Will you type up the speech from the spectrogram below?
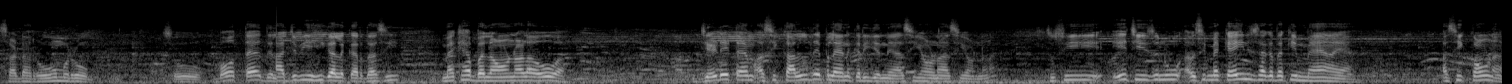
ਸਾਡਾ ਰੋਮ ਰੋਮ ਸੋ ਬਹੁਤ ਤਹਿ ਦਿਲ ਅੱਜ ਵੀ ਇਹੀ ਗੱਲ ਕਰਦਾ ਸੀ। ਮੈਂ ਕਿਹਾ ਬੁਲਾਉਣ ਵਾਲਾ ਉਹ ਆ। ਜਿਹੜੇ ਟਾਈਮ ਅਸੀਂ ਕੱਲ ਦੇ ਪਲਾਨ ਕਰੀ ਜੰਨੇ ਆ ਅਸੀਂ ਆਉਣਾ ਅਸੀਂ ਆਉਣਾ। ਤੁਸੀਂ ਇਹ ਚੀਜ਼ ਨੂੰ ਅਸੀਂ ਮੈਂ ਕਹਿ ਹੀ ਨਹੀਂ ਸਕਦਾ ਕਿ ਮੈਂ ਆਇਆ। ਅਸੀਂ ਕੌਣ ਆ?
